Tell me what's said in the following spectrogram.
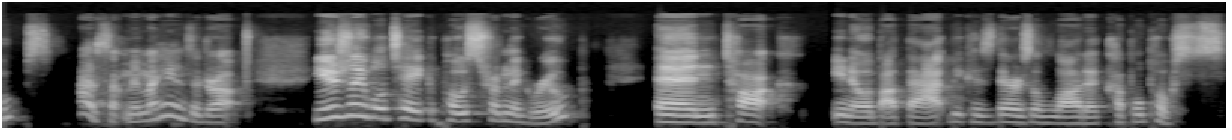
Oops, I have something in my hands are dropped. Usually we'll take posts from the group and talk, you know, about that because there's a lot of couple posts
